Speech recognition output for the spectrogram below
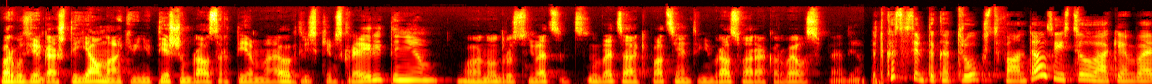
Varbūt vienkārši tie jaunāki, viņi tiešām brauc ar tiem elektriskiem skrejriteņiem. Nu, druskuļi vec, vecāki pacienti, viņi brauc vairāk ar velosipēdiem. Bet kas tas ir? Trūkst fantāzijas cilvēkiem, vai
